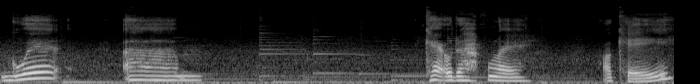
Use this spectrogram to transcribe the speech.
gue um, kayak udah mulai oke okay,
